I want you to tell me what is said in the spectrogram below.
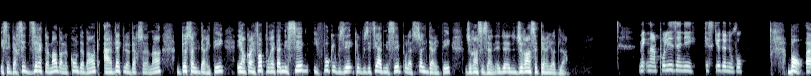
et c'est versé directement dans le compte de banque avec le versement de solidarité. Et encore une fois, pour être admissible, il faut que vous, que vous étiez admissible pour la solidarité durant, ces années, durant cette période-là. Maintenant, pour les années, qu'est-ce qu'il y a de nouveau? Bon, euh,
